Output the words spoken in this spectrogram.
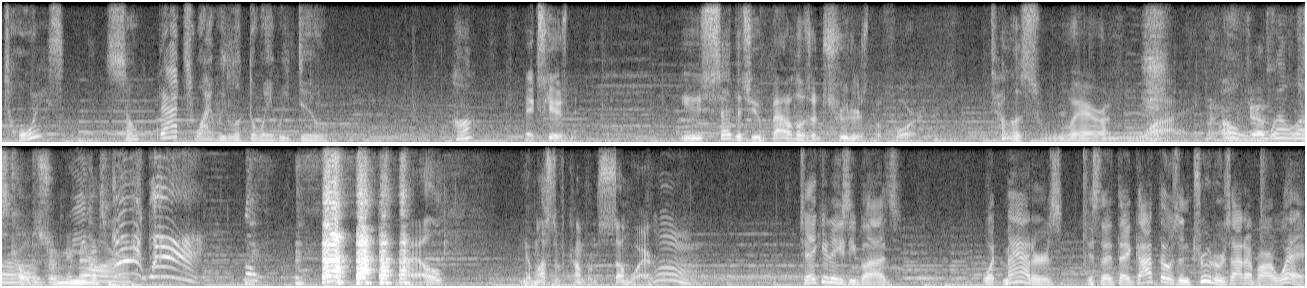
toys? So that's why we look the way we do. Huh? Excuse me. You said that you've battled those intruders before. Tell us where and why. Oh, God. well, this uh, cold is driving me we mad. are- well, you must have come from somewhere. Take it easy, Buzz. What matters is that they got those intruders out of our way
